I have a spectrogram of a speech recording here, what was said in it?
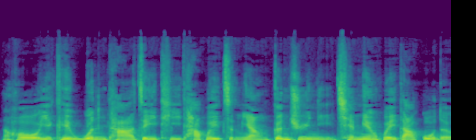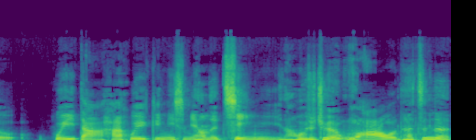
然后也可以问他这一题他会怎么样，根据你前面回答过的回答，他会给你什么样的建议。然后我就觉得哇哦，他真的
